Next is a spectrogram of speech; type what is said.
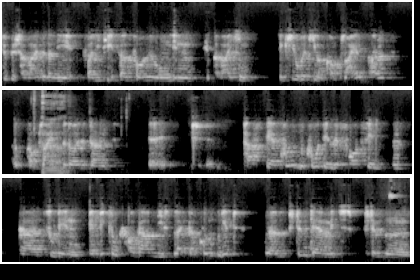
typischerweise dann die Qualitätsanforderungen in den Bereichen Security und Compliance an. Also Compliance ah. bedeutet dann, äh, passt der Kundencode, den wir vorfinden, äh, zu den Entwicklungsvorgaben, die es vielleicht beim Kunden gibt, oder stimmt der mit bestimmten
